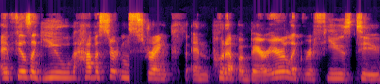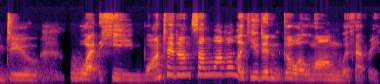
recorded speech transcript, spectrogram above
it feels like you have a certain strength and put up a barrier, like refuse to do what he wanted on some level. Like you didn't go along with everything.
